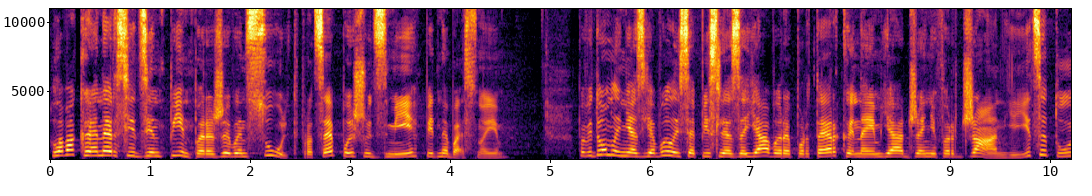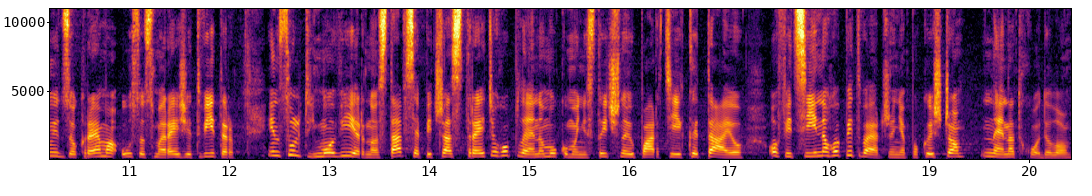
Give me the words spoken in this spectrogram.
Глава КНР Сі Цзіньпін пережив інсульт. Про це пишуть ЗМІ Піднебесної. Повідомлення з'явилися після заяви репортерки на ім'я Дженніфер Джан. Її цитують, зокрема, у соцмережі Твіттер. Інсульт, ймовірно, стався під час третього пленуму комуністичної партії Китаю. Офіційного підтвердження поки що не надходило.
